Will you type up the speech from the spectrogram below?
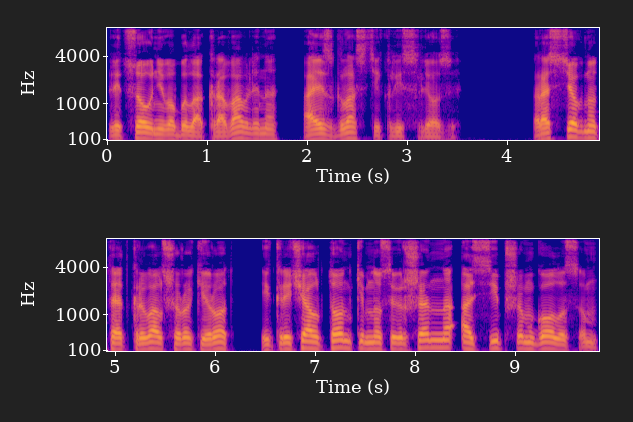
Лицо у него было окровавлено, а из глаз текли слезы. Расстегнутый открывал широкий рот и кричал тонким, но совершенно осипшим голосом,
